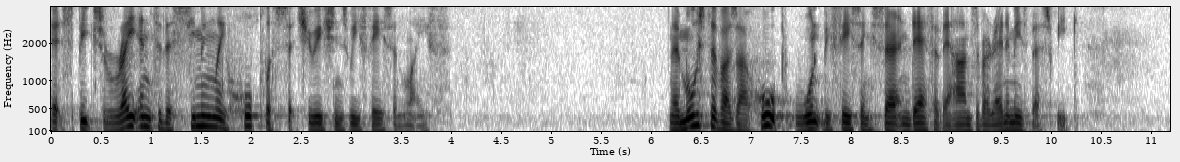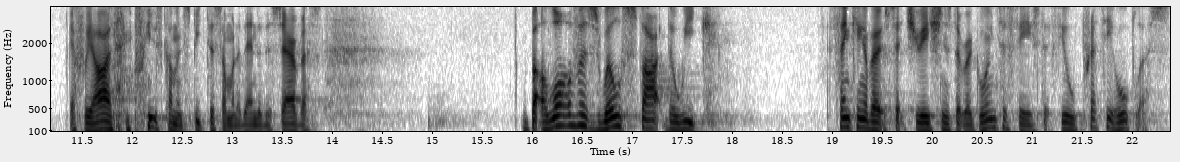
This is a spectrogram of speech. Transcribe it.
It speaks right into the seemingly hopeless situations we face in life. Now, most of us, I hope, won't be facing certain death at the hands of our enemies this week. If we are, then please come and speak to someone at the end of the service. But a lot of us will start the week thinking about situations that we're going to face that feel pretty hopeless.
